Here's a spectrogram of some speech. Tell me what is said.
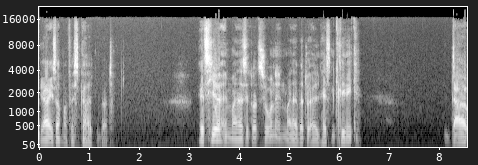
ja, ich sag mal, festgehalten wird. Jetzt hier in meiner Situation, in meiner virtuellen Hessenklinik, da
